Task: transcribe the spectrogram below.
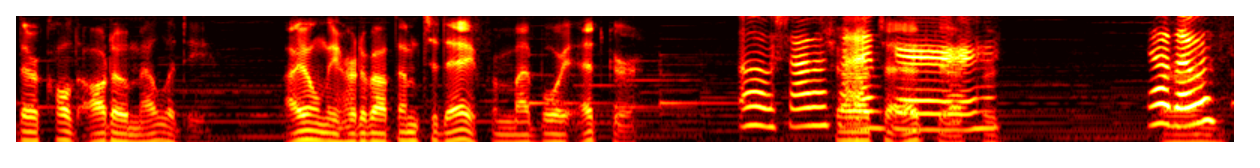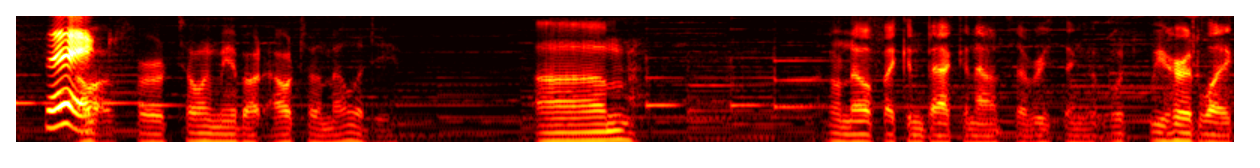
they're called Auto Melody. I only heard about them today from my boy Edgar. Oh, shout out, Shout to, out Edgar. to Edgar yeah, that um, was sick. uh, for telling me about Auto Melody. Um, I don't know if I can back announce everything. We heard like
